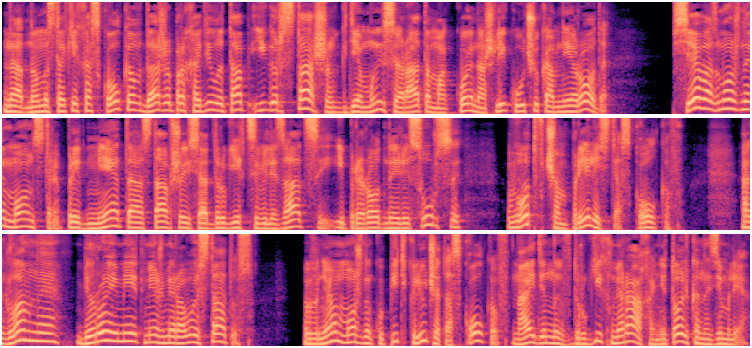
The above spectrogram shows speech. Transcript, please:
На одном из таких осколков даже проходил этап игр старших, где мы с Эрата Маккой нашли кучу камней рода. Все возможные монстры, предметы, оставшиеся от других цивилизаций и природные ресурсы – вот в чем прелесть осколков. А главное, бюро имеет межмировой статус. В нем можно купить ключ от осколков, найденных в других мирах, а не только на Земле.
